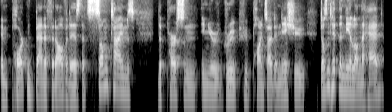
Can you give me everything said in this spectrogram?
important benefit of it is that sometimes the person in your group who points out an issue doesn't hit the nail on the head,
